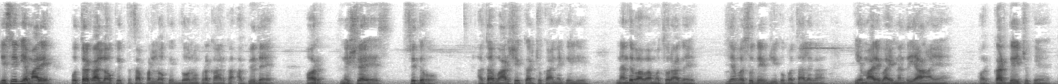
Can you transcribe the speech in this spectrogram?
जैसे कि हमारे पुत्र का लौकिक तथा परलौकिक दोनों प्रकार का अभ्युदय और निश्चय सिद्ध हो। अतः वार्षिक कर चुकाने के लिए नंद बाबा मथुरा गए। जब वसुदेव जी को पता लगा कि हमारे भाई नंद यहाँ आए हैं और कर दे चुके हैं,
